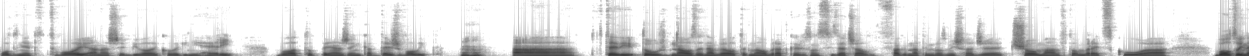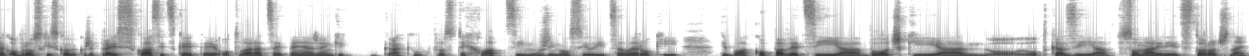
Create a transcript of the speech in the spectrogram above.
podnet tvoj a našej bývalej kolegyni Harry. Bola to peňaženka Wallet. Uh-huh. A vtedy to už naozaj nabehlo tak na obratka, že som si začal fakt nad tým rozmýšľať, že čo mám v tom vrecku a bol to inak obrovský skok, akože prejsť z klasickej tej otváracej peňaženky, akú proste chlapci, muži nosili celé roky, kde bola kopa vecí a bločky a odkazy a somariny storočné.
